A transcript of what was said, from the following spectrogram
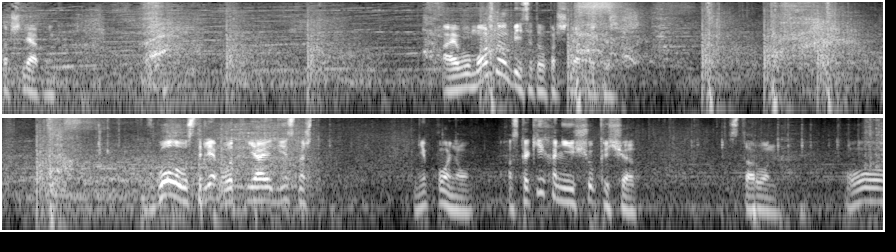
подшляпник. А его можно убить, этого подшляпника? Голову стреляем. Вот я единственное, что... Не понял. А с каких они еще кричат? Сторон. О,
